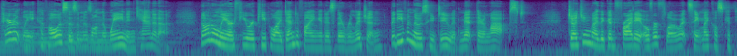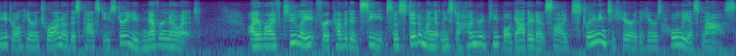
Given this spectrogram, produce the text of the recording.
Apparently, Catholicism is on the wane in Canada. Not only are fewer people identifying it as their religion, but even those who do admit they're lapsed. Judging by the Good Friday overflow at St. Michael's Cathedral here in Toronto this past Easter, you'd never know it. I arrived too late for a coveted seat, so stood among at least a hundred people gathered outside, straining to hear the year's holiest Mass.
